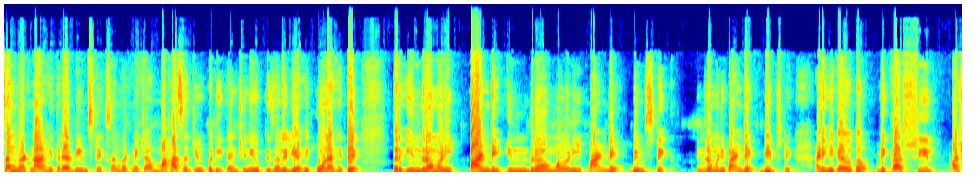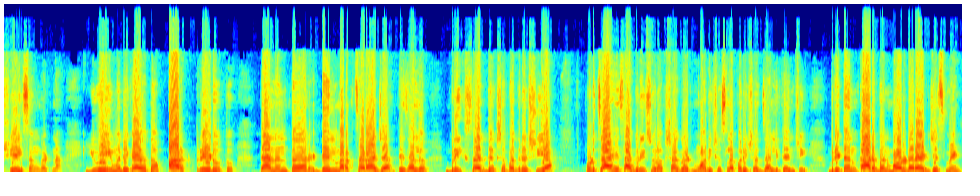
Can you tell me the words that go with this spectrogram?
संघटना आहे. तर या बिमस्टेक संघटनेच्या महासचिवपदी त्यांची नियुक्ती झालेली आहे. कोण आहे ते? तर इंद्रमणी पांडे. इंद्रमणी पांडे बिमस्टेक. इंद्रमणी पांडे बिमस्टेक आणि हे काय होतं? विकासशील आशियाई संघटना. युएई मध्ये काय होतं? पार्क ट्रेड होतं. त्यानंतर डेन्मार्कचा राजा ते झालं ब्रिक्सचं अध्यक्षपद रशिया. पुढचं आहे सागरी सुरक्षा गट मॉरिशसला परिषद झाली त्यांची. ब्रिटन कार्बन बॉर्डर ऍडजस्टमेंट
